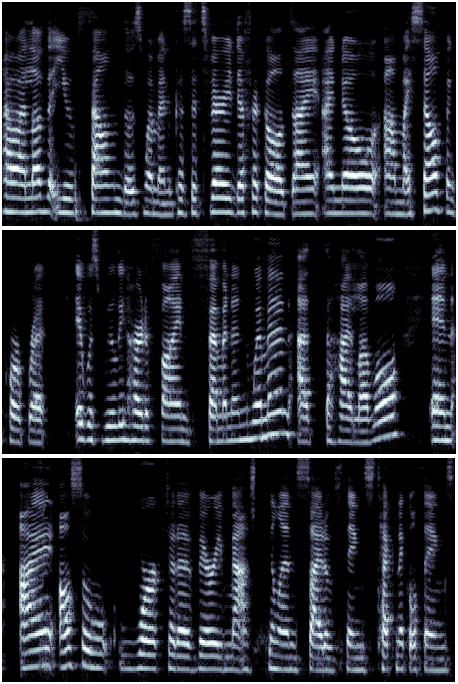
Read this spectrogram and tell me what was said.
Oh, I love that you found those women because it's very difficult. I, I know um, myself in corporate it was really hard to find feminine women at the high level. And I also worked at a very masculine side of things, technical things.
